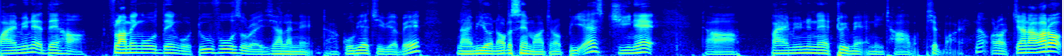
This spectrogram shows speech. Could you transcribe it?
Bayern Munich အသင်းဟာ Flamengo အသင်းကို2-4ဆိုတဲ့ရလနဲ့ဒါဂိုးပြက်ချေပြက်ပဲနိုင်ပြီးတော့နောက်တစ်ဆင့်မှာကျွန်တော် PSG နဲ့ဒါ ဘိုင်ယန်မြူးနစ်နဲ့တွေ့မဲ့အနေအထားဖြစ်ပါတယ်နော်အဲ့တော့ဂျန်နာကတော့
